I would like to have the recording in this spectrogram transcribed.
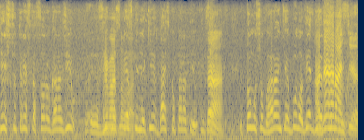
1340 гаражів е, згідно списків, які дасть кооператив. І все. Тому, щоб гарантія була, ви 900, де гарантія?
